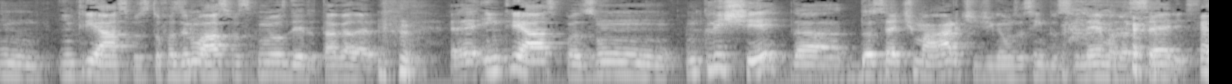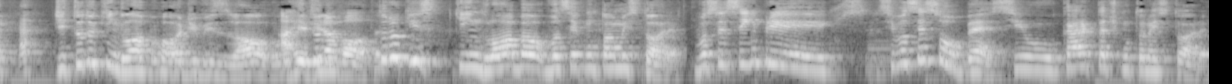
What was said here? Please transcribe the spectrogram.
um- entre aspas, estou fazendo aspas com meus dedos, tá, galera? É, entre aspas, um, um clichê da, da sétima arte, digamos assim, do cinema, das séries, de tudo que engloba o audiovisual. A tudo- reviravolta. Tudo, que, que engloba você contar uma história. Você sempre, se você souber, se o cara que tá te contando a história,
